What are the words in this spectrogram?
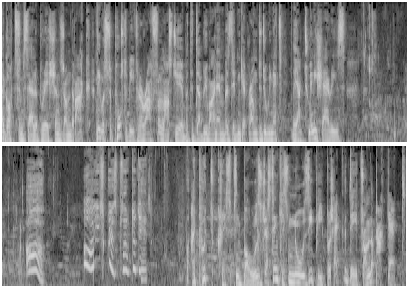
I got some celebrations on the back. They were supposed to be for a raffle last year, but the WI members didn't get round to doing it. They had too many sherries. Oh! Oh, these crisps out of date. Well, I put crisps in bowls just in case nosy people check the dates on the packet.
